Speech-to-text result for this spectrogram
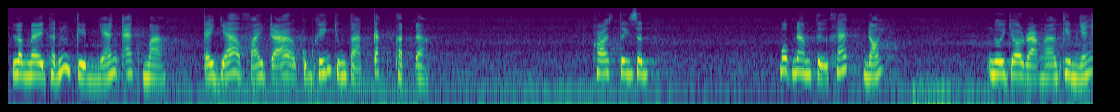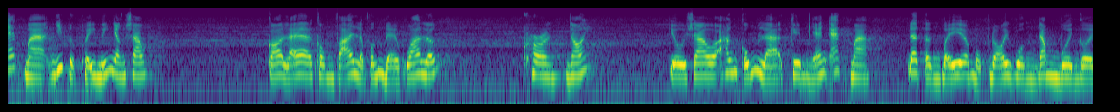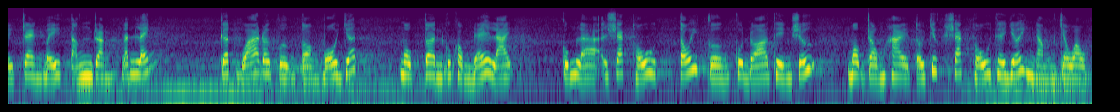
Lần này thỉnh kiềm nhãn ác ma, Cái giá phải trả cũng khiến chúng ta cắt thịt à. Christensen Một nam tử khác nói Ngươi cho rằng à, Kim nhãn ác mà giết được Thủy Mỹ Nhân sao Có lẽ không phải là vấn đề quá lớn Korn nói Dù sao hắn cũng là Kim nhãn ác mà, đã từng bị một đội quần 50 người trang bị tận răng đánh lén. Kết quả đối phương toàn bộ chết, một tên cũng không để lại. Cũng là sát thủ tối cường của đọa thiên sứ, một trong hai tổ chức sát thủ thế giới ngầm châu Âu.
